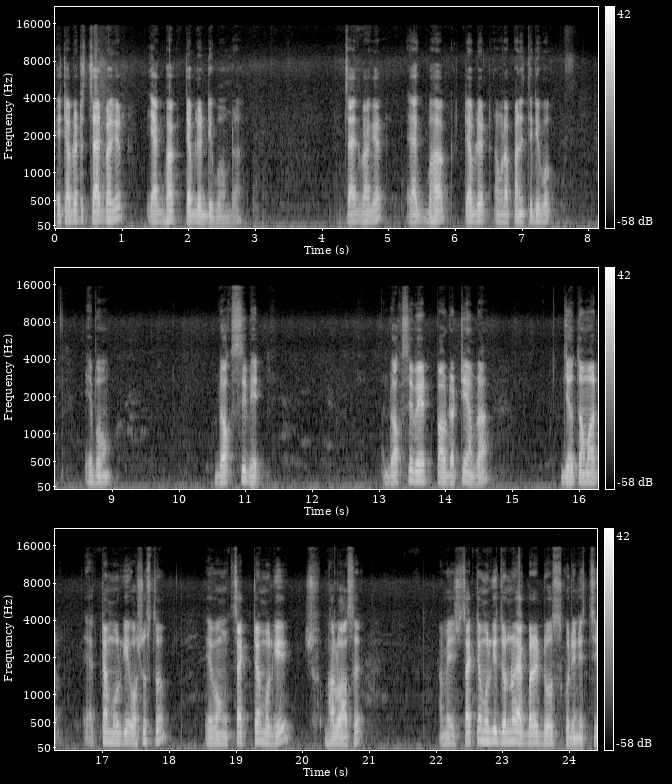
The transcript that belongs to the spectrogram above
এই ট্যাবলেটের চার ভাগের এক ভাগ ট্যাবলেট দেব আমরা। চার ভাগের এক ভাগ ট্যাবলেট আমরা পানিতে দেব এবং ডক্সিভেট ডক্সিভেট পাউডারটি আমরা যেহেতু আমার একটা মুরগি অসুস্থ এবং চারটা মুরগি ভালো আছে, আমি চারটা মুরগির জন্য একবারে ডোজ করে নিচ্ছি।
